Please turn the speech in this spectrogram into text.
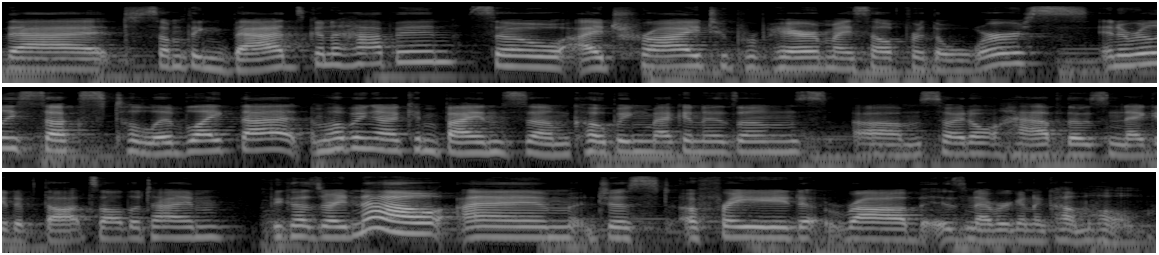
that something bad's gonna happen. So I try to prepare myself for the worst and it really sucks to live like that. I'm hoping I can find some coping mechanisms um, so I don't have those negative thoughts all the time. Because right now I'm just afraid Rob is never gonna come home.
